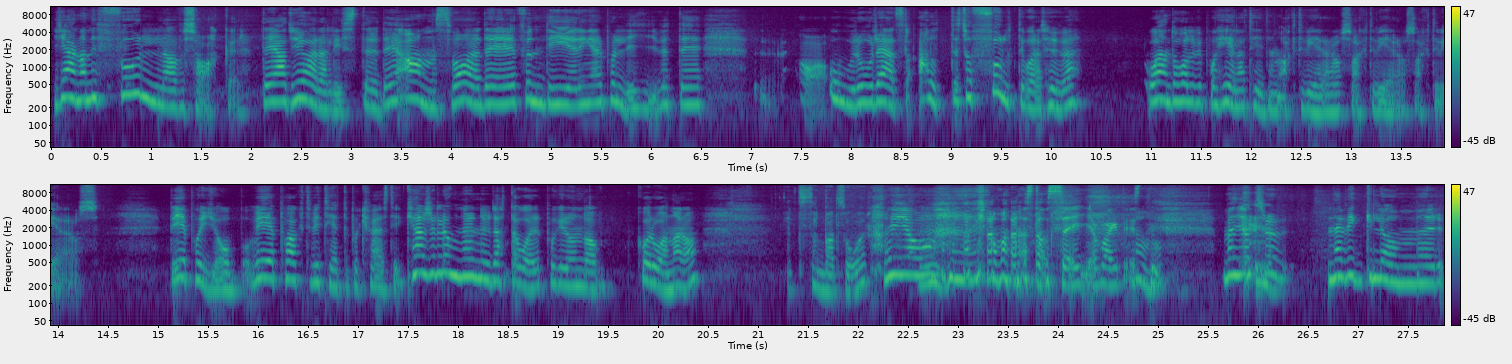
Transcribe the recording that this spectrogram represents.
Hjärnan är full av saker. Det är att göra-listor, det är ansvar, det är funderingar på livet, det är ja, oro, rädsla. Allt är så fullt i vårt huvud. Och ändå håller vi på hela tiden och aktiverar oss och aktiverar oss och aktiverar oss. Vi är på jobb och vi är på aktiviteter på kvällstid. Kanske lugnare nu detta året på grund av Corona då. Ett sabbatsår. Ja, kan man nästan säga faktiskt. Men jag tror när vi glömmer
